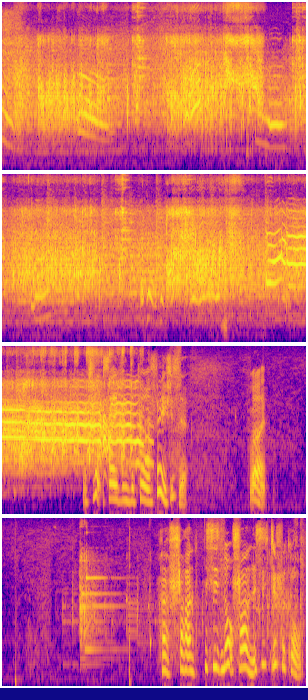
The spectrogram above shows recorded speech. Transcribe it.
It's not saving the poor fish, is it? Right. Have fun. This is not fun. This is difficult.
